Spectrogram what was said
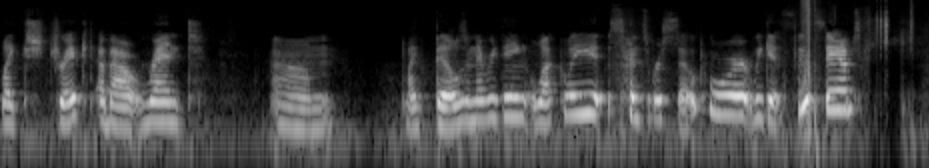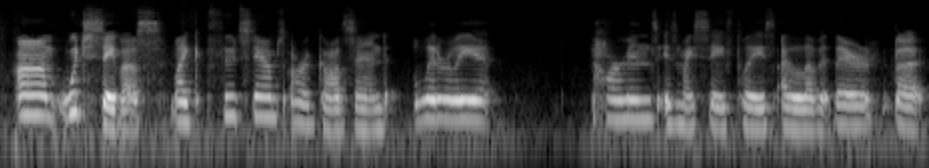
like strict about rent um like bills and everything. Luckily, since we're so poor, we get food stamps um which save us. Like food stamps are a godsend. Literally Harmon's is my safe place. I love it there, but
